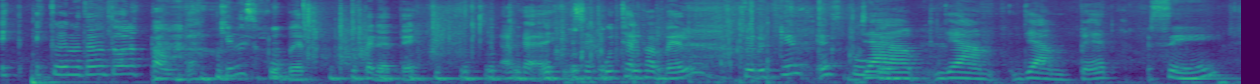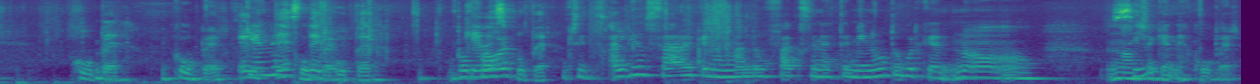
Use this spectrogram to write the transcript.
est- estoy anotando todas las pautas. ¿Quién es Cooper? Espérate. Acá eh, se escucha el papel. ¿Pero quién es Cooper? Jam, jam, jumper, Sí, Cooper. Cooper. El ¿Quién test es Cooper? de Cooper. Por ¿Quién favor, es Cooper? Si alguien sabe que nos mande un fax en este minuto, porque no, no ¿Sí? sé quién es Cooper.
